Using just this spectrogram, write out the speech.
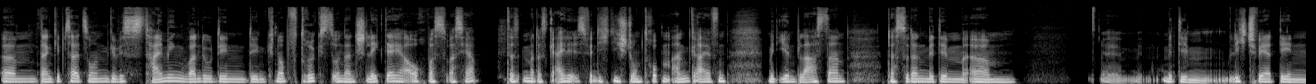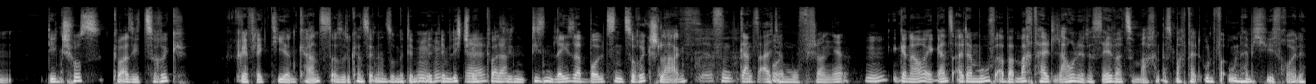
ähm, dann gibt's halt so ein gewisses Timing, wann du den, den Knopf drückst und dann schlägt er ja auch, was, was ja das immer das Geile ist, wenn dich die Sturmtruppen angreifen mit ihren Blastern, dass du dann mit dem ähm, äh, mit dem Lichtschwert den den Schuss quasi zurück reflektieren kannst. Also du kannst den dann so mit dem, mhm, mit dem Lichtschwert ja, quasi klar. diesen Laserbolzen zurückschlagen. Das ist ein ganz alter und, Move schon, ja. Mhm. Genau, ein ganz alter Move, aber macht halt Laune, das selber zu machen. Das macht halt unheimlich viel Freude.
